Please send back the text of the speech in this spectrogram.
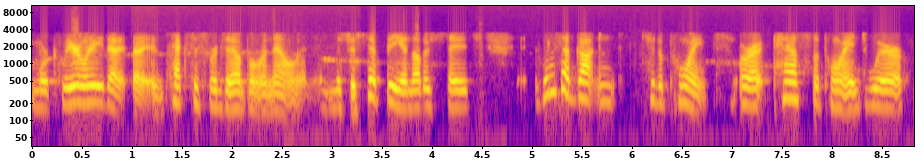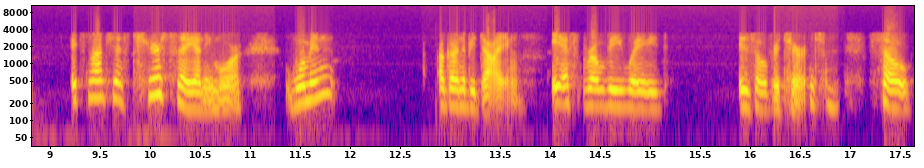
more clearly that uh, in Texas, for example, and now in Mississippi and other states, things have gotten to the point or past the point where it's not just hearsay anymore. Women are going to be dying if Roe v. Wade is overturned. So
